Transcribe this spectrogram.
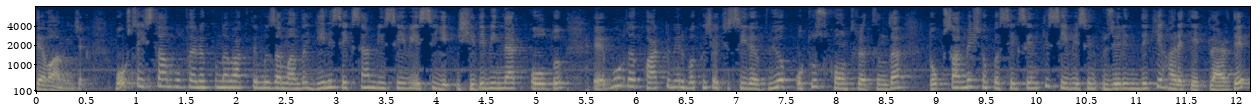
devam edecek. Borsa İstanbul tarafına baktığımız zaman da yeni 80 bin seviyesi 77 binler oldu. E, burada farklı bir bakış açısıyla Viyop 30 kontratında 95.82 seviyesinin üzerindeki hareketlerde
